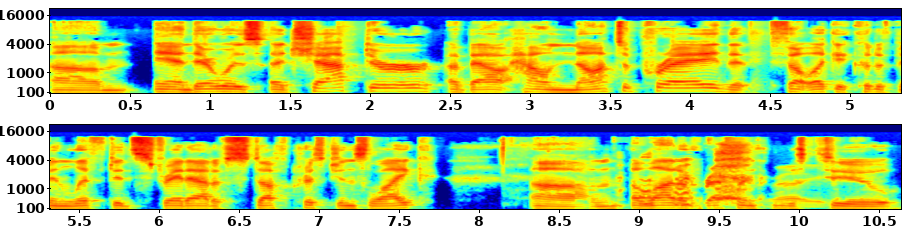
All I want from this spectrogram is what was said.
Um, and there was a chapter about how not to pray that felt like it could have been lifted straight out of stuff Christians like. Um, a lot of references right. to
